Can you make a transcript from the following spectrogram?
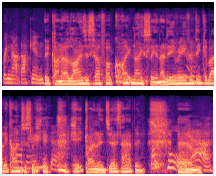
bring that back in. it kind of aligns itself up quite nicely, and I didn't even, even think about it consciously. you go. it kind of just happened. That's cool. Um, yeah.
